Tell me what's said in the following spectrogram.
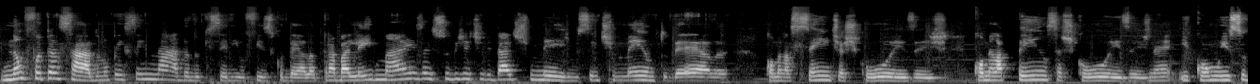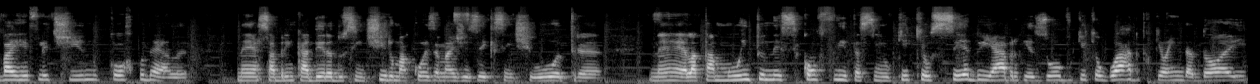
Não foi pensado, não pensei em nada do que seria o físico dela. Trabalhei mais as subjetividades mesmo, o sentimento dela, como ela sente as coisas, como ela pensa as coisas, né? E como isso vai refletir no corpo dela, né? Essa brincadeira do sentir uma coisa, mas dizer que sente outra, né? Ela tá muito nesse conflito, assim, o que que eu cedo e abro, resolvo, o que que eu guardo porque eu ainda dói.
